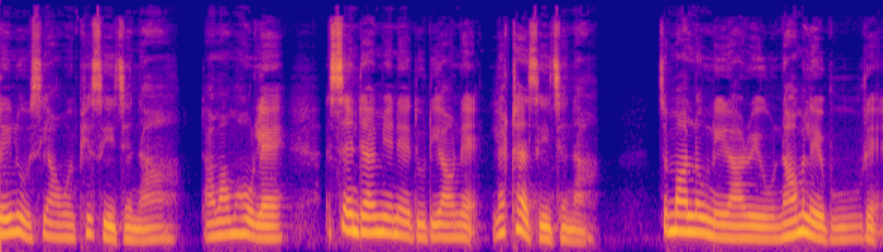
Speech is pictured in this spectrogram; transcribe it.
လေးလိုဆရာဝန်ဖြစ်စေချင်တာဒါမှမဟုတ်လဲအစင်တန်းမြင့်တဲ့သူတယောက်နဲ့လက်ထပ်စေချင်တာကျမလုပ်နေတာတွေကိုနားမလည်ဘူးတဲ့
